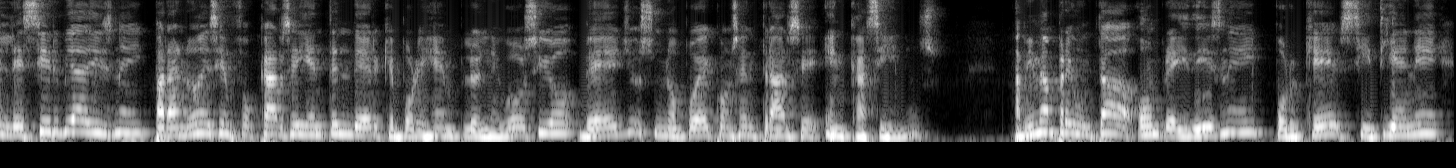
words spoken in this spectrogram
le sirve a Disney para no desenfocarse y entender que, por ejemplo, el negocio de ellos no puede concentrarse en casinos. A mí me han preguntado, hombre, ¿y Disney por qué si tiene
